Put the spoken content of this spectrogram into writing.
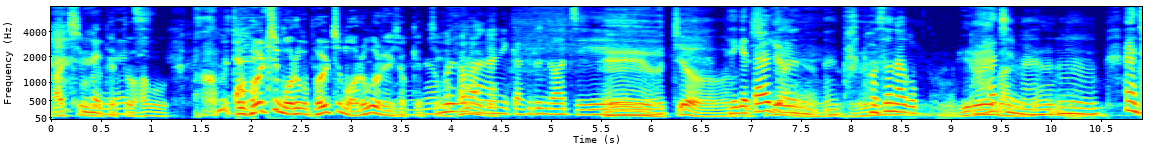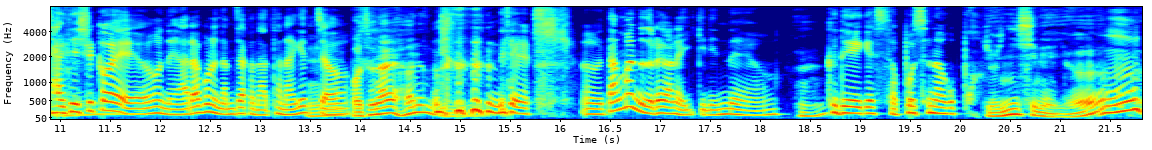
마침 네, 그렇게 또 네. 하고 너무 뭐 벌줄 모르고 벌줄 모르고 그러셨겠지 너무 편하게 사랑하니까 그런 거지. 에이 어쩌 되게 딸들은 시기하네. 다 에이, 벗어나고 위로의 하지만. 음, 그냥 잘 되실 거예요. 네, 알아보는 남자가 에이, 나타나겠죠. 벗어나야 하는데 네, 어, 딱 맞는 노래가 하나 있긴 있네요. 그대에게서 벗어나고 포. 윤신해요 음.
